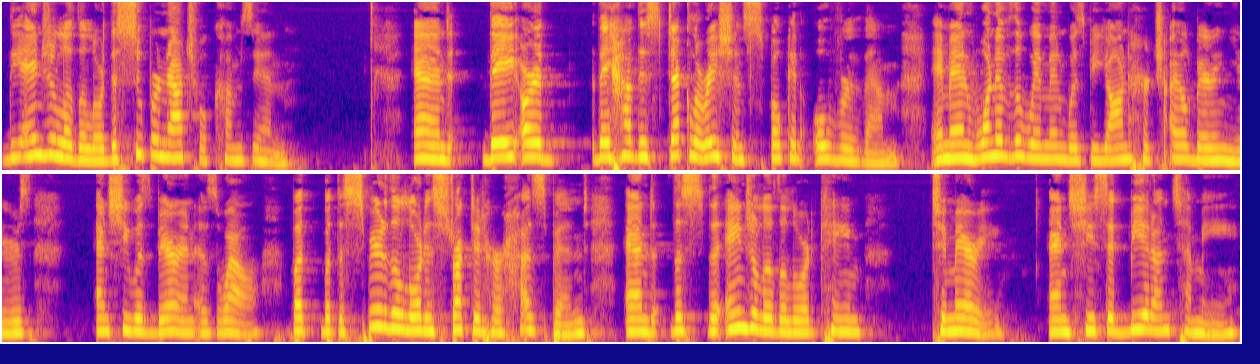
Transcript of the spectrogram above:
the angel of the Lord, the supernatural comes in. And they are they have this declaration spoken over them. Amen. One of the women was beyond her childbearing years and she was barren as well. But but the spirit of the Lord instructed her husband, and the the angel of the Lord came to Mary, and she said, "Be it unto me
